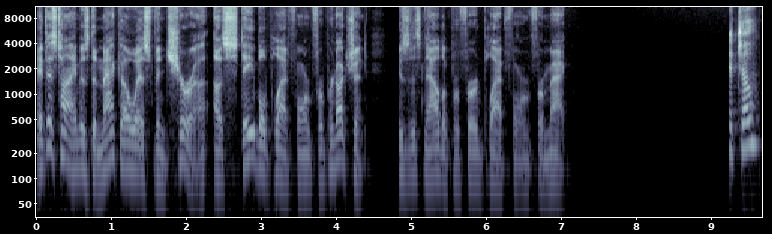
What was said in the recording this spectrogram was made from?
At this time, is the Mac OS Ventura a stable platform for production? Is this now the preferred platform for Mac? Mitchell?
